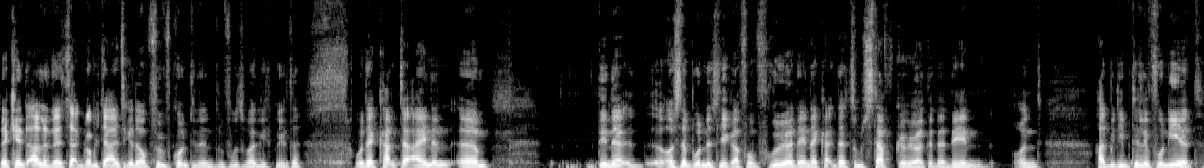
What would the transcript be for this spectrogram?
Der kennt alle. Der ist, glaube ich, der Einzige, der auf fünf Kontinenten Fußball gespielt hat. Und er kannte einen, ähm, den er äh, aus der Bundesliga vom Frühjahr, der, der, der zum Staff gehörte, der Dänen. Und hat mit ihm telefoniert.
